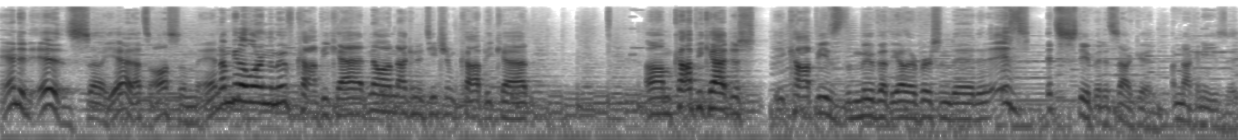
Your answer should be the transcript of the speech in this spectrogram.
And it is, so yeah, that's awesome. And I'm to learn the move Copycat. No, I'm not to teach him Copycat. Um, Copycat just copies the move that the other person did. It's, it's stupid, it's not good. I'm not to use it.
